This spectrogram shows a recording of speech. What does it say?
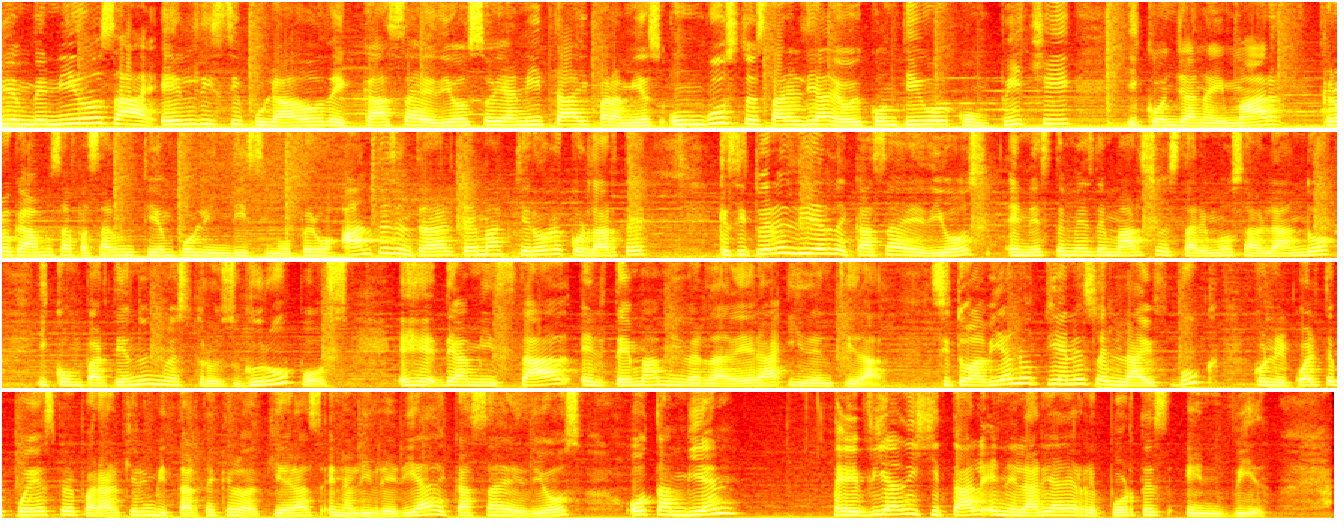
Bienvenidos a El Discipulado de Casa de Dios. Soy Anita y para mí es un gusto estar el día de hoy contigo, con Pichi y con Yanaimar. Creo que vamos a pasar un tiempo lindísimo. Pero antes de entrar al tema, quiero recordarte que si tú eres líder de Casa de Dios, en este mes de marzo estaremos hablando y compartiendo en nuestros grupos eh, de amistad el tema Mi verdadera identidad. Si todavía no tienes el Lifebook con el cual te puedes preparar, quiero invitarte a que lo adquieras en la librería de Casa de Dios o también eh, vía digital en el área de reportes en VID.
